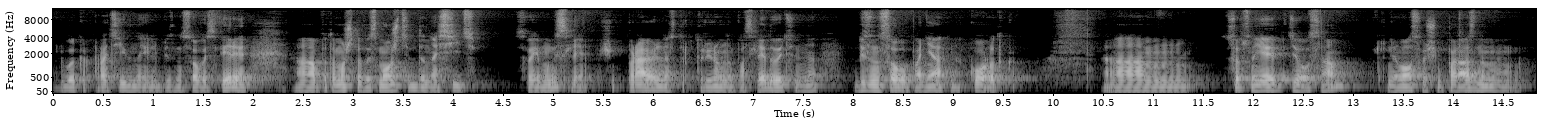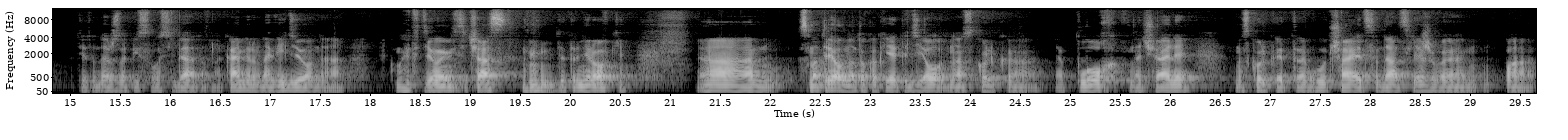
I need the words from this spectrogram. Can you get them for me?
в любой корпоративной или бизнесовой сфере, потому что вы сможете доносить свои мысли очень правильно, структурированно, последовательно, бизнесово понятно, коротко. Собственно, я это делал сам, тренировался очень по-разному, где-то даже записывал себя там, на камеру, на видео, да, как мы это делаем сейчас для тренировки. Смотрел на то, как я это делал, насколько я плох в начале, насколько это улучшается, да, отслеживая по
